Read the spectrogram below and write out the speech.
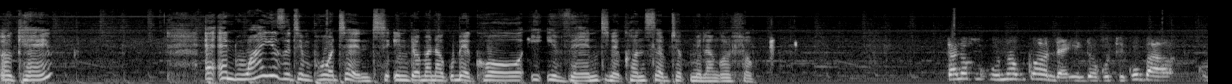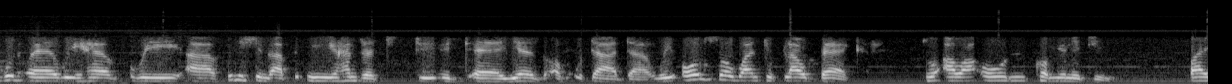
Okay. And why is it important into yobana kubekho i-event neconcept ekumila ngolu hlobo kaloku unoqonda into yokuthi kuba ku- uh, we have we are finishing up the 100 uh, years of utata we also want to plow back to our own community by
